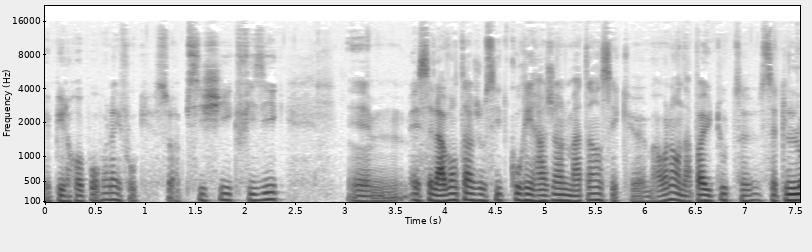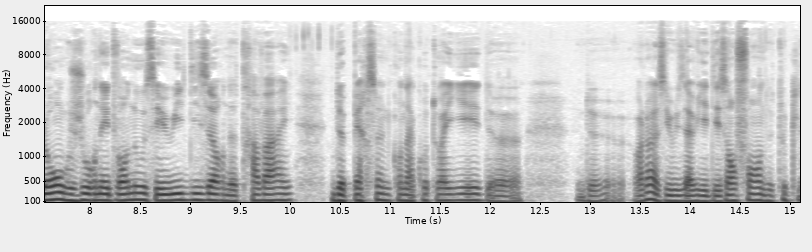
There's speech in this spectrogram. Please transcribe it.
Et puis le repos, voilà, il faut que ce soit psychique, physique. Et, et c'est l'avantage aussi de courir à jeun le matin, c'est que bah voilà, on n'a pas eu toute cette longue journée devant nous, ces 8-10 heures de travail, de personnes qu'on a côtoyées, de, de voilà si vous aviez des enfants de toutes,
